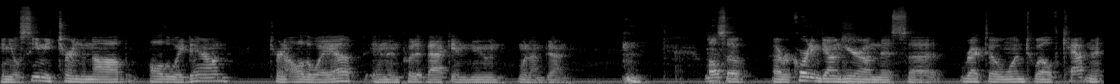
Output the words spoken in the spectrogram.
and you'll see me turn the knob all the way down, turn it all the way up, and then put it back in noon when I'm done. also, uh, recording down here on this uh, Recto 112 cabinet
